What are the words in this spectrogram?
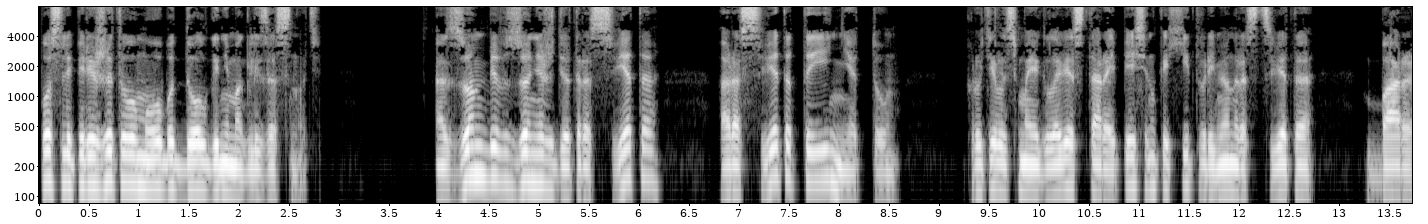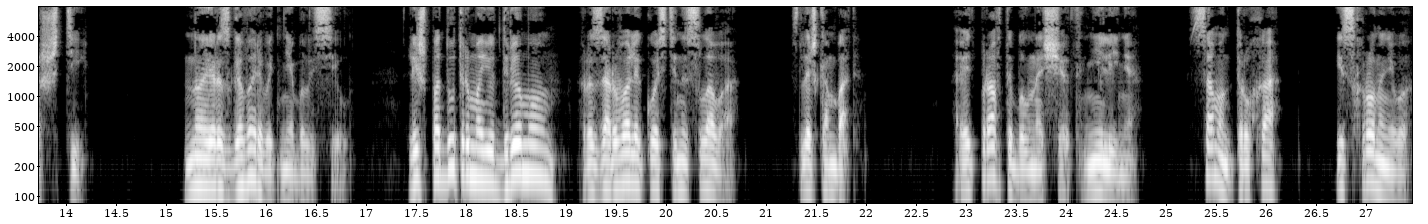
После пережитого мы оба долго не могли заснуть. А зомби в зоне ждет рассвета, а рассвета-то и нету. Крутилась в моей голове старая песенка, хит времен расцвета бара Шти. но и разговаривать не было сил. Лишь под утро мою дрему разорвали Костины слова. «Слышь, комбат, а ведь прав ты был насчет Нелиня. Сам он труха, и схрон у него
